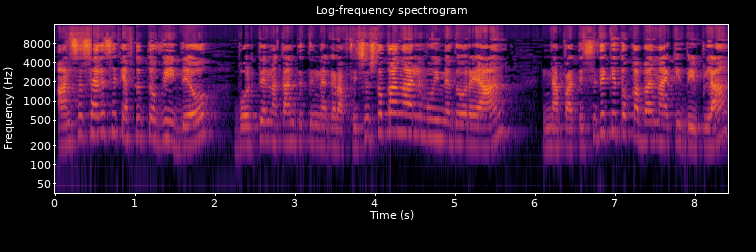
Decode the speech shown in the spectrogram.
Αν σας άρεσε και αυτό το βίντεο, μπορείτε να κάνετε την εγγραφή σας στο κανάλι μου, είναι δωρεάν, να πατήσετε και το καμπανάκι δίπλα,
